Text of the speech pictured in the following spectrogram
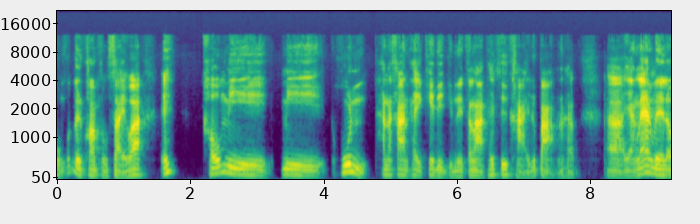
ผมก็เกิดความสงสัยว่า เอ๊ะเขามีมี หุ้นธนาคารไทยเครดิตอยู่ในตลาดให้ซื้อขายหรือเปล่านะครับอ่าอย่างแรกเลยเรา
